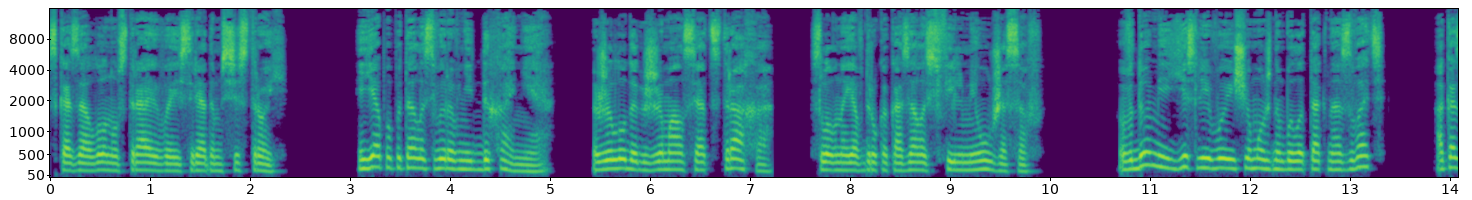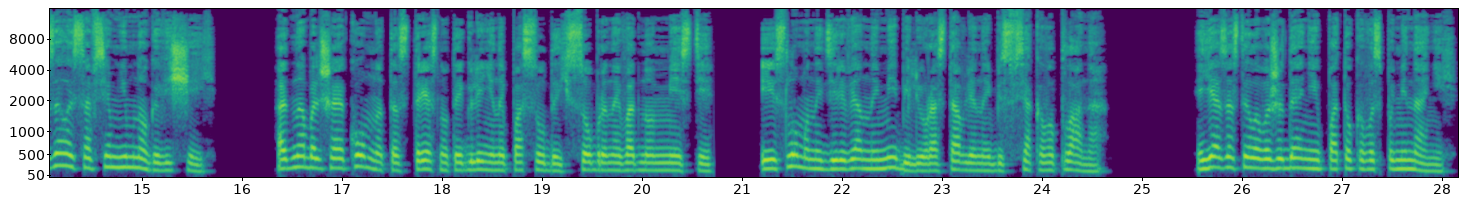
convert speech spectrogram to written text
сказал он, устраиваясь рядом с сестрой. Я попыталась выровнять дыхание. Желудок сжимался от страха, словно я вдруг оказалась в фильме ужасов. В доме, если его еще можно было так назвать, оказалось совсем немного вещей. Одна большая комната с треснутой глиняной посудой, собранной в одном месте, и сломанной деревянной мебелью, расставленной без всякого плана. Я застыла в ожидании потока воспоминаний.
